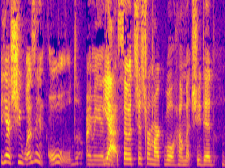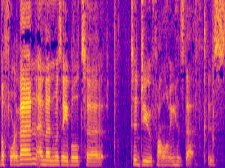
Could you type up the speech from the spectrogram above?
Yeah, she wasn't old. I mean, yeah, so it's just remarkable how much she did before then and then was able to to do following his death is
